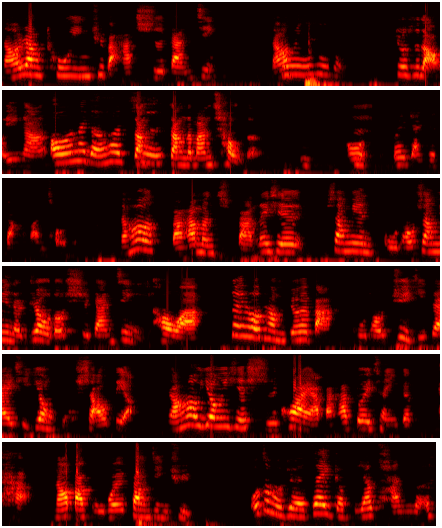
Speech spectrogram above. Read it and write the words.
然后让秃鹰去把它吃干净，然后录音是什么？就是老鹰啊，哦，那个会长，长得蛮丑的，嗯我我也感觉长得蛮丑的。然后把它们把那些上面骨头上面的肉都吃干净以后啊，最后他们就会把骨头聚集在一起，用火烧掉，然后用一些石块啊把它堆成一个塔，然后把骨灰放进去。我怎么觉得这个比较残忍？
